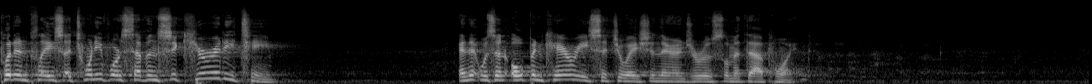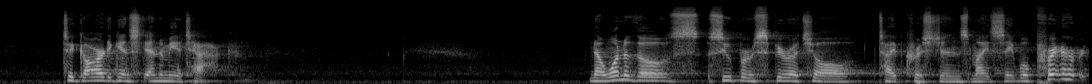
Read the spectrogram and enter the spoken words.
put in place a 24 7 security team. And it was an open carry situation there in Jerusalem at that point to guard against enemy attack. Now, one of those super spiritual type Christians might say, well, prayer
